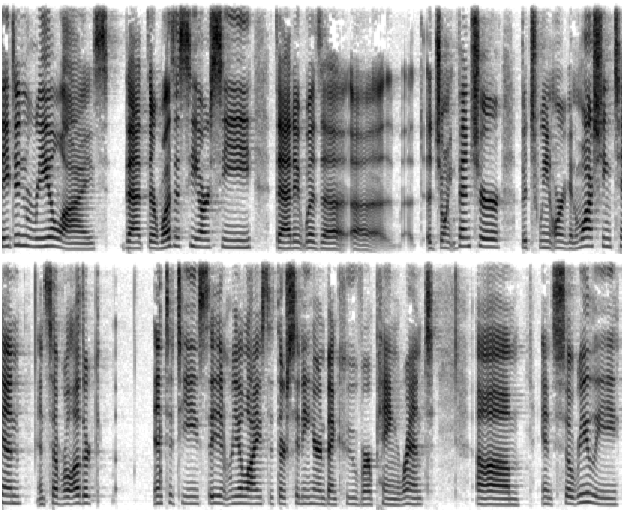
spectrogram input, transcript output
They didn't realize that there was a CRC, that it was a, a, a joint venture between Oregon and Washington and several other entities. They didn't realize that they're sitting here in Vancouver paying rent. Um, and so, really,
